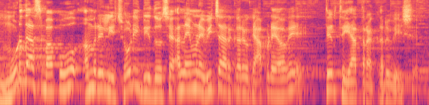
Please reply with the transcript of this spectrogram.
મૂળદાસ બાપુ અમરેલી છોડી દીધો છે અને એમણે વિચાર કર્યો કે આપણે હવે તીર્થયાત્રા કરવી છે.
